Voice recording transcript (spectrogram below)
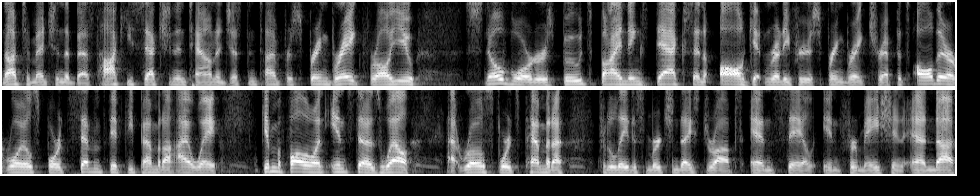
not to mention the best hockey section in town and just in time for spring break for all you snowboarders, boots, bindings, decks, and all getting ready for your spring break trip. It's all there at Royal Sports, 750 Pembina Highway. Give them a follow on Insta as well at Royal Sports Pembina for the latest merchandise drops and sale information. And uh,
